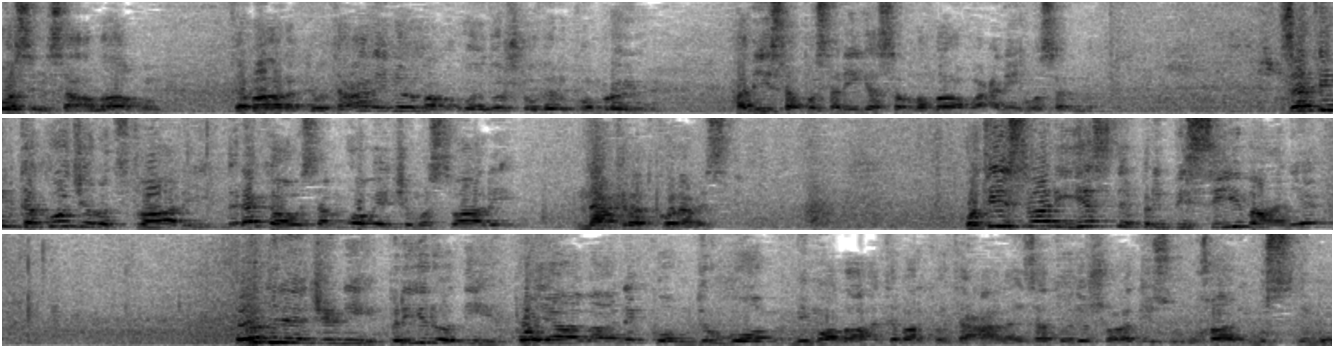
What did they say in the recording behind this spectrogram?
Osim sa Allahom tabaraka wa ta'ala i normalno ovo je došlo u velikom broju hadisa poslanika sallallahu alaihi wa sallam. Zatim također od stvari, rekao sam ove ćemo stvari nakratko navesti. Od tih stvari jeste pripisivanje određenih prirodnih pojava nekom drugom mimo Allaha tabaraka wa ta'ala. I zato je došlo hadis u Bukhari muslimu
